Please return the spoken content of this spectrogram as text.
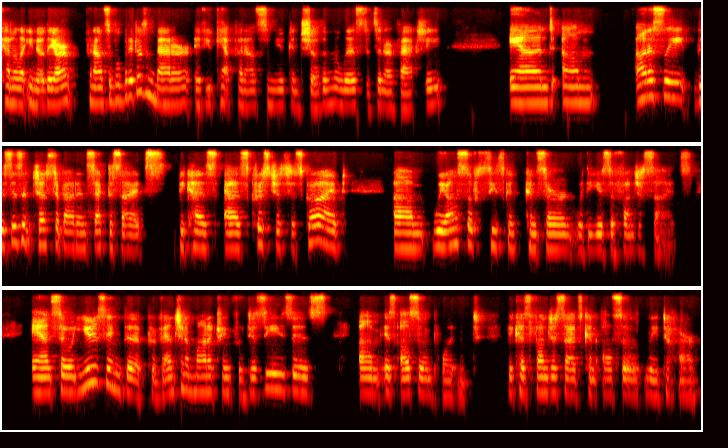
kind of let you know they aren't pronounceable, but it doesn't matter. If you can't pronounce them, you can show them the list. It's in our fact sheet. And um, honestly, this isn't just about insecticides because as Chris just described, um, we also see concern with the use of fungicides. And so using the prevention of monitoring for diseases um, is also important because fungicides can also lead to harm.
